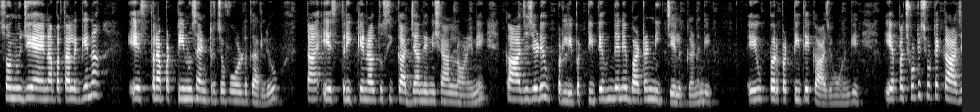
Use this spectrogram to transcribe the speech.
ਤੁਹਾਨੂੰ ਜੇ ਐ ਨਾ ਪਤਾ ਲੱਗੇ ਨਾ, ਇਸ ਤਰ੍ਹਾਂ ਪੱਟੀ ਨੂੰ ਸੈਂਟਰ 'ਚੋਂ ਫੋਲਡ ਕਰ ਲਿਓ। ਤਾਂ ਇਸ ਤਰੀਕੇ ਨਾਲ ਤੁਸੀਂ ਕਾਜਾਂ ਦੇ ਨਿਸ਼ਾਨ ਲਾਉਣੇ ਨੇ। ਕਾਜ ਜਿਹੜੇ ਉੱਪਰਲੀ ਪੱਟੀ ਤੇ ਹੁੰਦੇ ਨੇ, ਬਟਨ ਨੀਚੇ ਲੱਗਣਗੇ। ਇਹ ਉੱਪਰ ਪੱਟੀ ਤੇ ਕਾਜ ਹੋਣਗੇ। ਇਹ ਆਪਾਂ ਛੋਟੇ ਛੋਟੇ ਕਾਜ,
